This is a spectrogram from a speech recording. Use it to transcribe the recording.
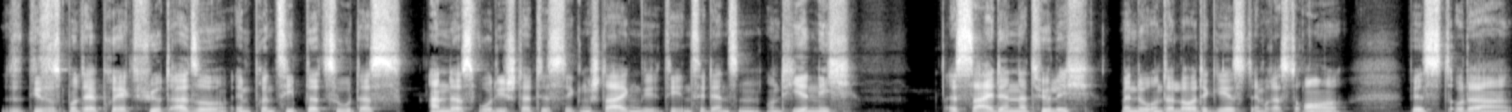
Dieses Modellprojekt führt also im Prinzip dazu, dass anderswo die Statistiken steigen, die, die Inzidenzen, und hier nicht. Es sei denn natürlich, wenn du unter Leute gehst, im Restaurant bist oder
